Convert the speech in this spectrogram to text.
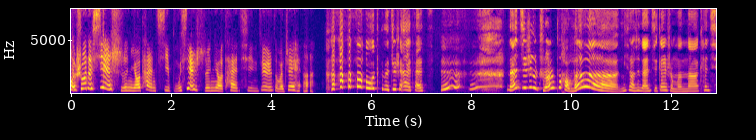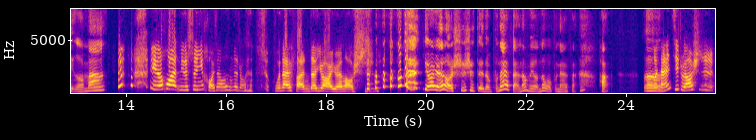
我说的现实，你又叹气；不现实，你又叹气。你这个人怎么这样？我可能就是爱叹气。南极这个主要是不好问。你想去南极干什么呢？看企鹅吗？你的话，你的声音好像那种 不耐烦的幼儿园老师。幼儿园老师是对的，不耐烦倒没有那么不耐烦。好，嗯，我南极主要是，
